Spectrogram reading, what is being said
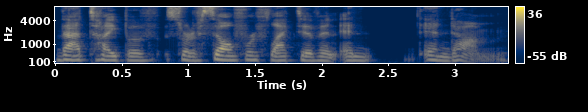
that type of sort of self-reflective and and and um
